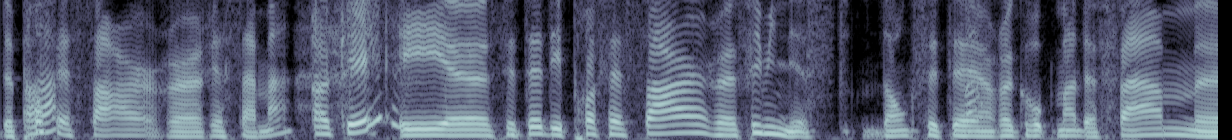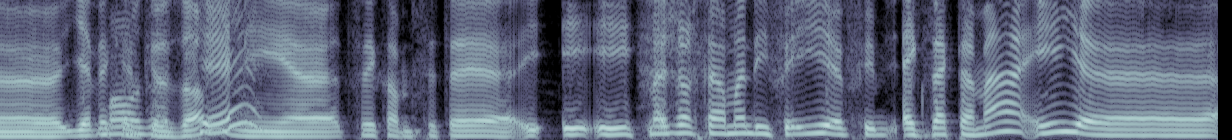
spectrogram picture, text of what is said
de professeurs euh, récemment. OK. Et euh, c'était des professeurs féministes. Donc c'était un regroupement de femmes. Euh, il y avait Bon, quelques ok. hommes, mais euh, tu sais comme c'était et, et, et Majoritairement des filles féministes. Exactement. Et euh,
